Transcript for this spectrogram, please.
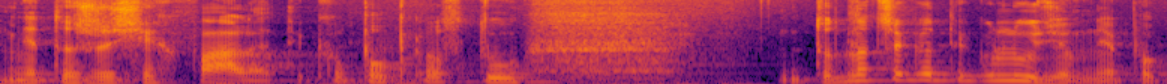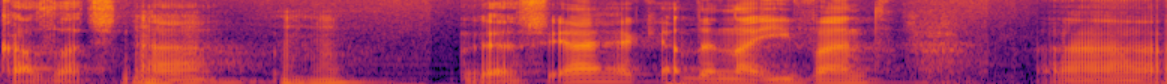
Nie to, że się chwalę, tylko po prostu to dlaczego tego ludziom nie pokazać, nie? Mhm. Wiesz, ja jak jadę na event, e,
